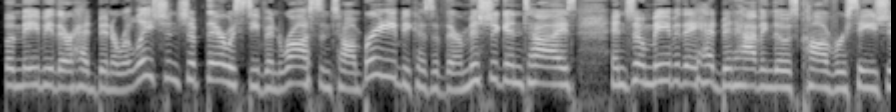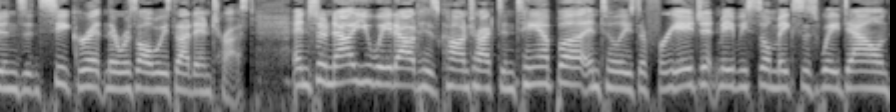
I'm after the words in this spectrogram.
But maybe there had been a relationship there with Stephen Ross and Tom Brady because of their Michigan ties, and so maybe they had been having those conversations in secret, and there was always that interest. And so now you wait out his contract in Tampa until he's a free agent, maybe still makes his way down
